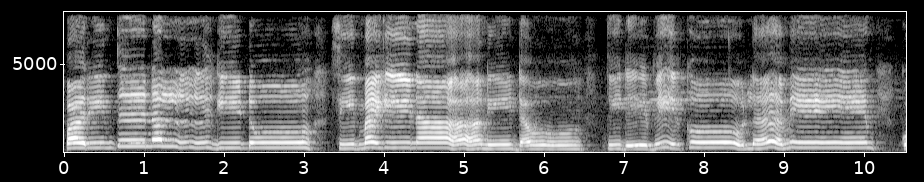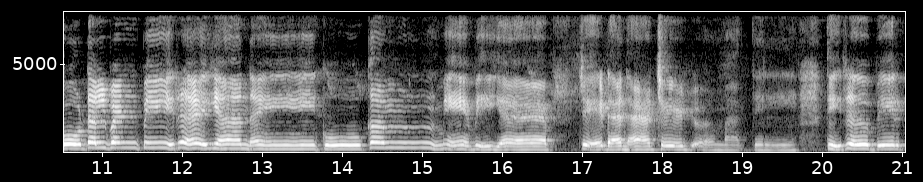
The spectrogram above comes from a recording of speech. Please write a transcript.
பரிந்து நல்கிடும் சீர்மையினிடம் திருவிற்கோலமே கோடல் வெண்பீரையனை கூகம் மேவிய சேடன செழுமத்தில் திருபிற்கோலத்தை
